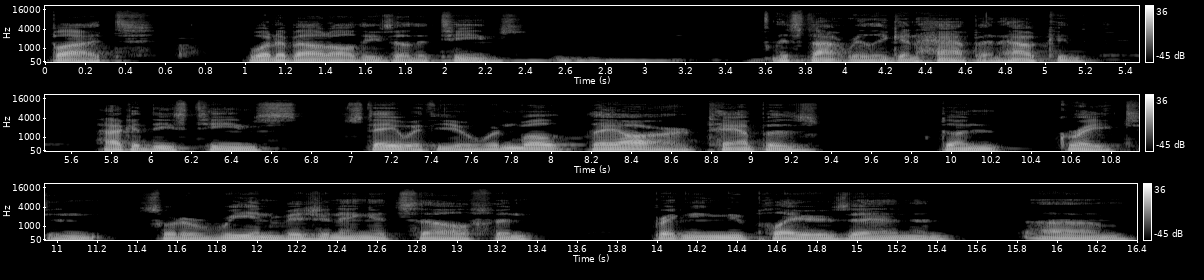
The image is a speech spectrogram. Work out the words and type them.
but what about all these other teams?" it's not really going to happen. How could, how could these teams stay with you? And well, they are. Tampa's done great in sort of re-envisioning itself and bringing new players in and, um,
